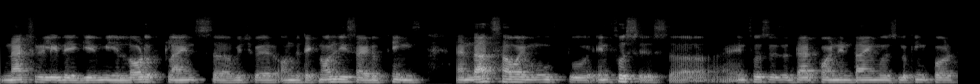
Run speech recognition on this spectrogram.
naturally they gave me a lot of clients which were on the technology side of things, and that's how I moved to Infosys. Infosys at that point in time was looking for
